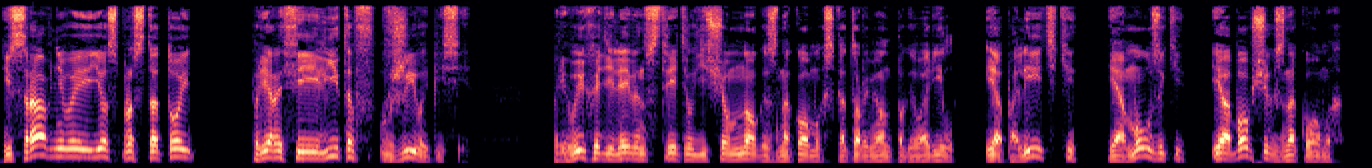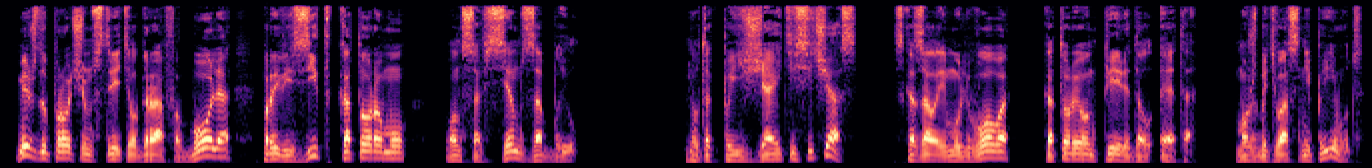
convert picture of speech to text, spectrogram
и сравнивая ее с простотой прерафаэлитов в живописи. При выходе Левин встретил еще много знакомых, с которыми он поговорил и о политике, и о музыке, и об общих знакомых. Между прочим, встретил графа Боля, про визит к которому он совсем забыл. «Ну так поезжайте сейчас», — сказала ему Львова, которой он передал это. «Может быть, вас не примут,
